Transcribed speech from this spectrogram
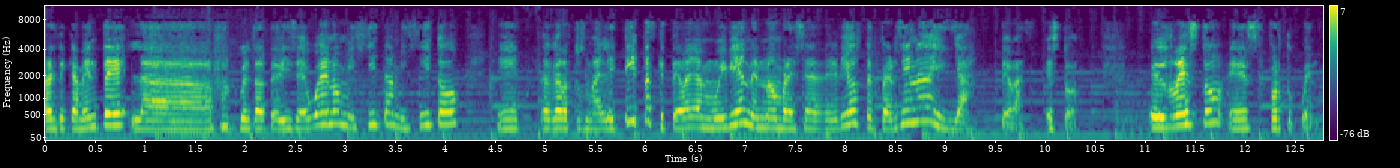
prácticamente la facultad te dice, bueno, mijita, mijito, eh, agarra tus maletitas, que te vaya muy bien, en nombre sea de Dios, te persina y ya, te vas, es todo. El resto es por tu cuenta.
